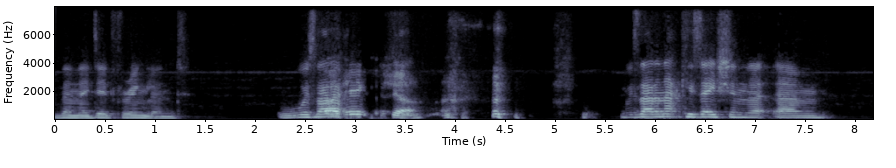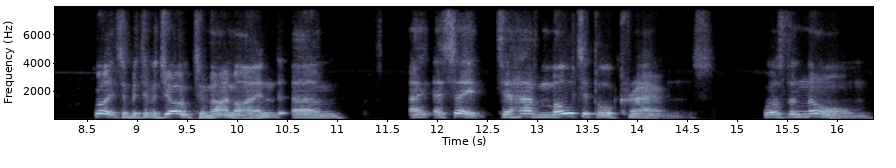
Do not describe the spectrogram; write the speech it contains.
than they did for England. Was that a, English, yeah? was that an accusation that? Um, well, it's a bit of a joke to my mind. Um, I, I say to have multiple crowns was the norm.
